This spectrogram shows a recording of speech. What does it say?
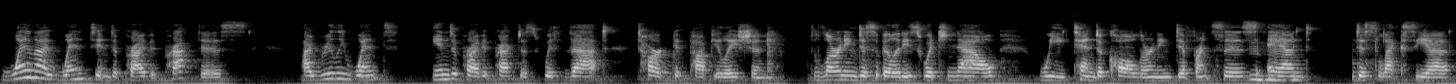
when I went into private practice, I really went into private practice with that target population, learning disabilities, which now we tend to call learning differences, Mhm. and dyslexia,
